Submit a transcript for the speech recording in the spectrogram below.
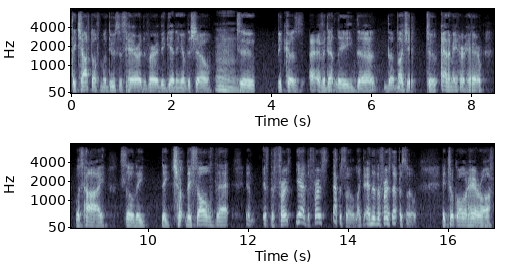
They chopped off Medusa's hair at the very beginning of the show Mm. to because evidently the the budget to animate her hair was high, so they they ch- they solved that. in- If the first yeah the first episode like the end of the first episode, they took all her hair off,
